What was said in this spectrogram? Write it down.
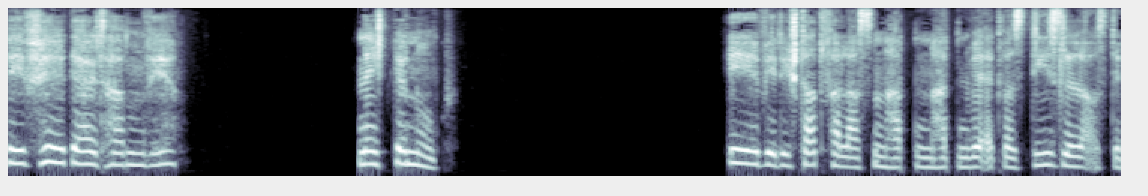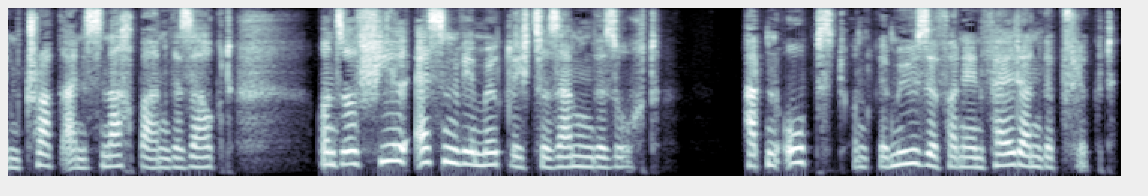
Wie viel Geld haben wir? Nicht genug. Ehe wir die Stadt verlassen hatten, hatten wir etwas Diesel aus dem Truck eines Nachbarn gesaugt und so viel Essen wie möglich zusammengesucht, hatten Obst und Gemüse von den Feldern gepflückt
